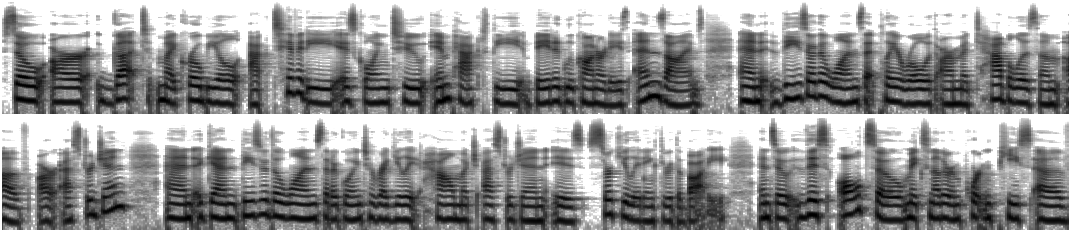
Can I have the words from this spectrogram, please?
So our gut microbial activity is going to impact the beta glucuronidase enzymes, and these are the ones that play a role with our metabolism of our estrogen. And again, these are the ones that are going to regulate how much estrogen is circulating through the body. And so this also makes another important piece of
